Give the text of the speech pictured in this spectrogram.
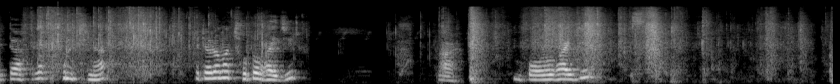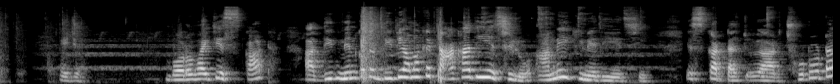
এটা হলো খুলছি না এটা হলো আমার ছোটো ভাইজির। আর বড় ভাইজির এই যে, বড় ভাইজির স্কার্ট। আর দিদি মেন কথা দিদি আমাকে টাকা দিয়েছিল, আমিই কিনে দিয়েছি স্কার্টটা। আর ছোটোটা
